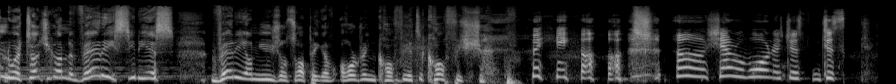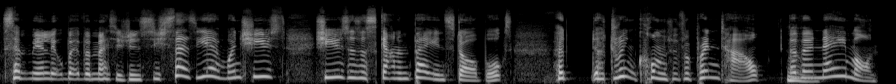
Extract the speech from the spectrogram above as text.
And we're touching on the very serious, very unusual topic of ordering coffee at a coffee shop. Oh, Cheryl Warner just just sent me a little bit of a message, and she says, yeah, when she used she uses a scan and pay in Starbucks, her her drink comes with a printout of her hmm. name on.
